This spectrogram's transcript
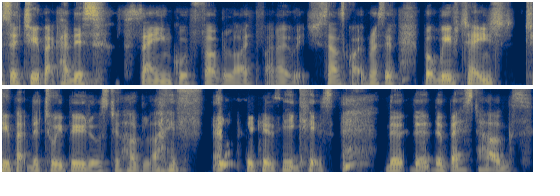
So Tupac had this saying called "Thug Life," I know, which sounds quite aggressive, but we've changed Tupac the toy poodles to Hug Life because he gives the, the the best hugs.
